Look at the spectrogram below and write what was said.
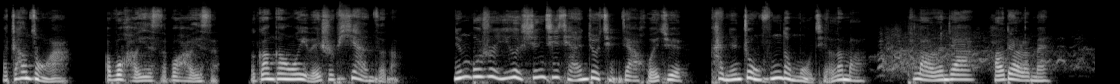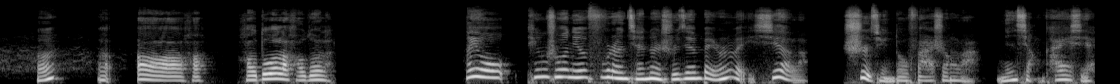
啊，张总啊，啊，不好意思，不好意思，刚刚我以为是骗子呢。您不是一个星期前就请假回去？”看您中风的母亲了吗？他老人家好点了没？嗯啊啊，好好多了，好多了。还有，听说您夫人前段时间被人猥亵了，事情都发生了，您想开些。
